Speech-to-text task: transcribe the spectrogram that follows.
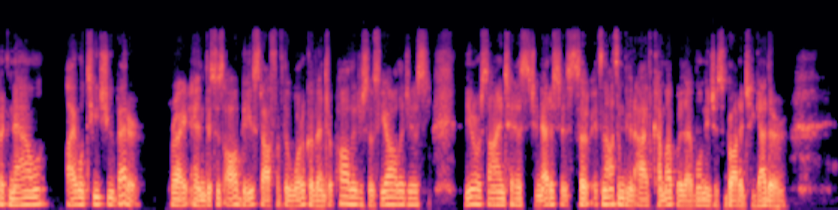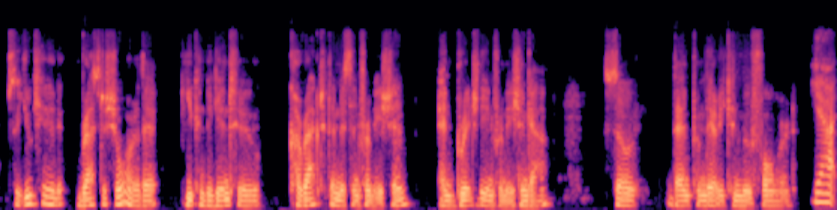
But now I will teach you better, right? And this is all based off of the work of anthropologists, sociologists, neuroscientists, geneticists. So it's not something that I've come up with. I've only just brought it together. So you can rest assured that you can begin to correct the misinformation and bridge the information gap. So then from there you can move forward. Yeah,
